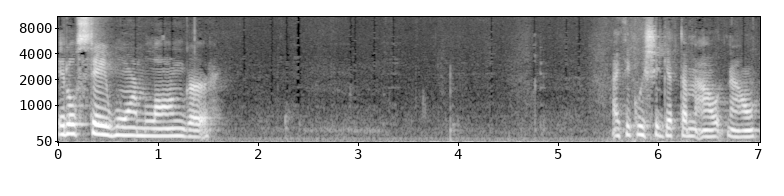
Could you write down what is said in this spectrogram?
it'll stay warm longer. I think we should get them out now.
